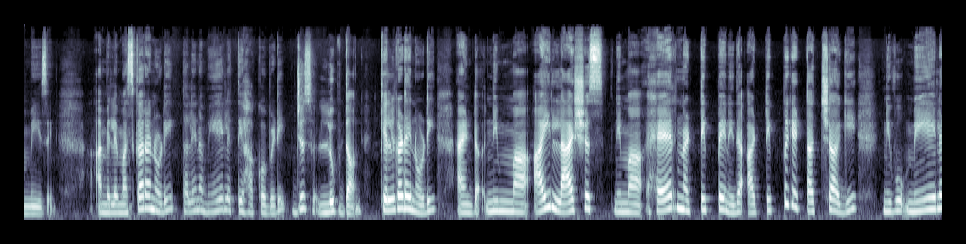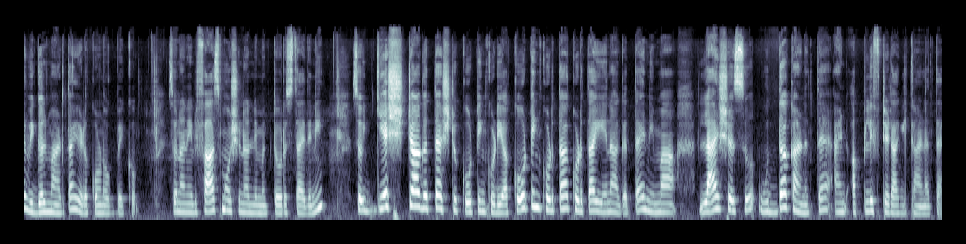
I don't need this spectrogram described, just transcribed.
amazing ಆಮೇಲೆ ಮಸ್ಕರ ನೋಡಿ, ತಲೆನ ಮೇಲೆತ್ತಿ ಹಾಕೋಬಿಡಿ ಜಸ್ಟ್ ಲುಕ್ ಡೌನ್ ಕೆಳಗಡೆ ನೋಡಿ. ಆ್ಯಂಡ್ ನಿಮ್ಮ ಐ ಲ್ಯಾಶಸ್ ನಿಮ್ಮ ಹೇರ್ನ ಟಿಪ್ ಏನಿದೆ, ಆ ಟಿಪ್ಪಿಗೆ ಟಚ್ ಆಗಿ ನೀವು ಮೇಲೆ ವಿಗಲ್ ಮಾಡ್ತಾ ಎಳ್ಕೊಂಡು ಹೋಗಬೇಕು. ಸೊ ಇಲ್ಲಿ ಫಾಸ್ಟ್ ಮೋಷನಲ್ಲಿ ನಿಮಗೆ ತೋರಿಸ್ತಾ ಇದ್ದೀನಿ. ಸೊ ಎಷ್ಟಾಗುತ್ತೆ ಅಷ್ಟು ಕೋಟಿಂಗ್ ಕೊಡಿ. ಆ ಕೋಟಿಂಗ್ ಕೊಡ್ತಾ ಕೊಡ್ತಾ ಏನಾಗುತ್ತೆ? ನಿಮ್ಮ ಲ್ಯಾಶಸ್ಸು ಉದ್ದ ಕಾಣುತ್ತೆ ಆ್ಯಂಡ್ ಅಪ್ಲಿಫ್ಟೆಡ್ ಆಗಿ ಕಾಣುತ್ತೆ.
